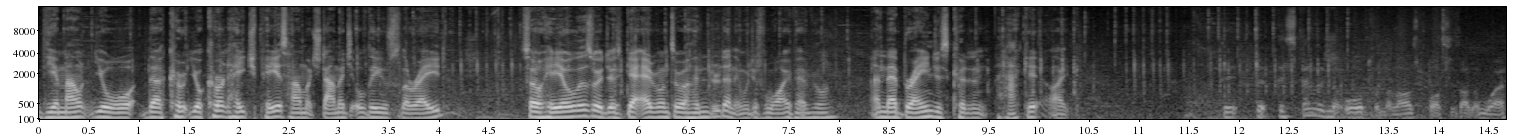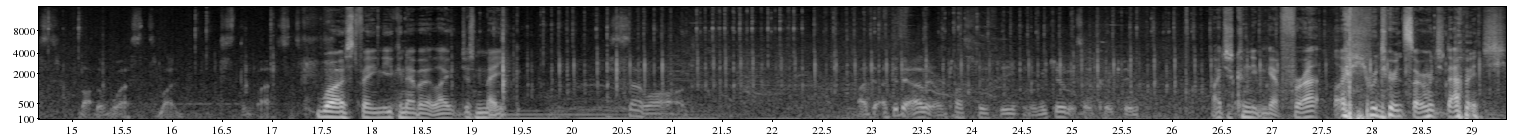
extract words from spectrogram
the amount your the cur- your current HP is how much damage it'll do to the raid. So healers would just get everyone to 100 and it would just wipe everyone. And their brain just couldn't hack it. Like, The, the, the spell in the orbs on the last boss is like the worst, like the worst, like just the worst. worst thing you can ever like just make. It's so hard. I did, I did it earlier on plus 15 and we killed it so quickly. I just couldn't even get fret. Like, you were doing so much damage.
